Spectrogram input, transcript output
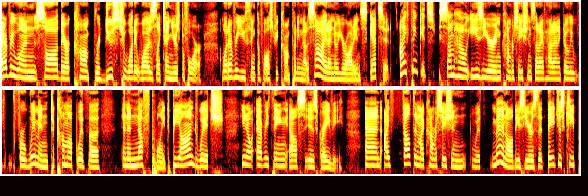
everyone saw their comp reduced to what it was like 10 years before. Whatever you think of Wall Street comp, putting that aside, I know your audience gets it. I think it's somehow easier in conversations that I've had anecdotally for women to come up with a, an enough point beyond which, you know, everything else is gravy. And I felt in my conversation with men all these years that they just keep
